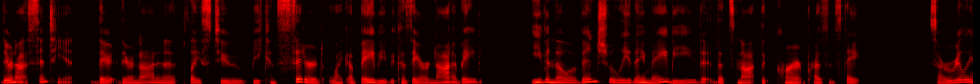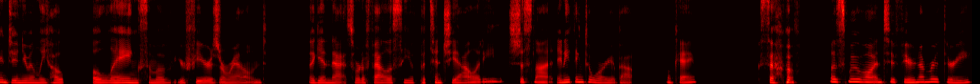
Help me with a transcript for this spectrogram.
They're not sentient. They're they're not in a place to be considered like a baby because they are not a baby even though eventually they may be that that's not the current present state so i really and genuinely hope allaying some of your fears around again that sort of fallacy of potentiality it's just not anything to worry about okay so let's move on to fear number three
